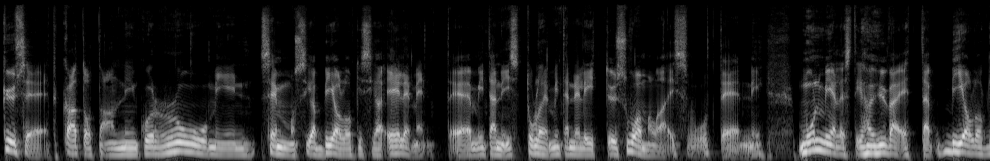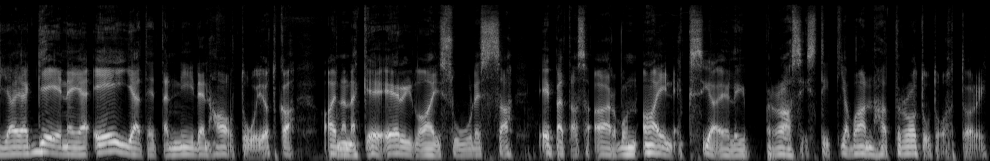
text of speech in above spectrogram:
kyse, että katsotaan niin kuin ruumiin semmoisia biologisia elementtejä, mitä niistä tulee, miten ne liittyy suomalaisuuteen. Niin mun mielestä ihan hyvä, että biologia ja geenejä ei jätetä niiden haltuun, jotka aina näkee erilaisuudessa epätasa-arvon aineksia, eli rasistit ja vanhat rotutohtorit.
